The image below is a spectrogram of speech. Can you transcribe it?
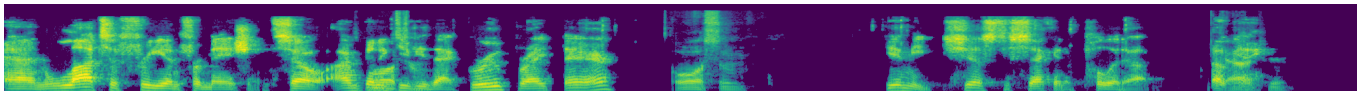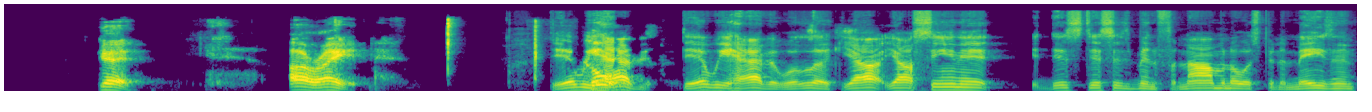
and lots of free information. So I'm going to give you that group right there. awesome. Give me just a second to pull it up. Okay, Gotcha. good. All right. There we Cool. have it. There we have it. Well, look, y'all, y'all seen it. This this has been phenomenal. It's been amazing.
